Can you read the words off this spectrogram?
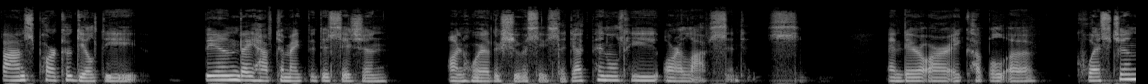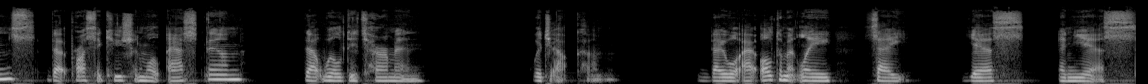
finds Parker guilty, then they have to make the decision on whether she receives the death penalty or a life sentence. And there are a couple of questions that prosecution will ask them that will determine which outcome. They will ultimately say yes and yes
